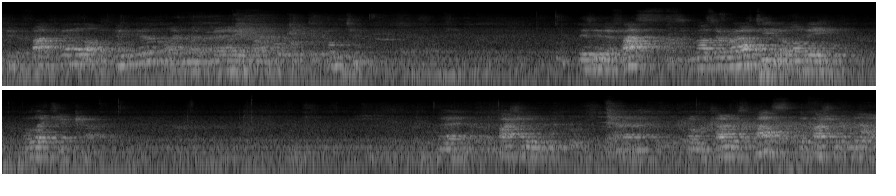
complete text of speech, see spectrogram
Is it the fat girl or girl? I'm not really from come to. Is it the fast Maserati or the electric car? The fashion uh, from times past, the fashion of now.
